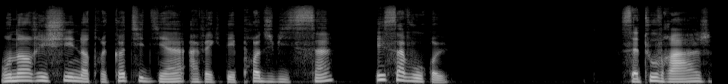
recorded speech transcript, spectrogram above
on enrichit notre quotidien avec des produits sains et savoureux. Cet ouvrage,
